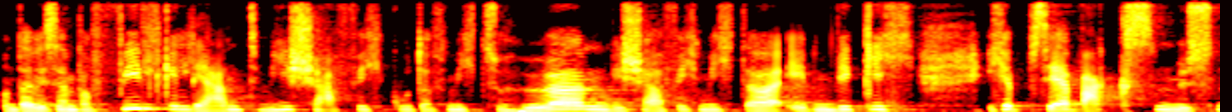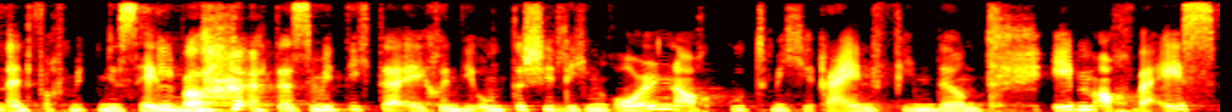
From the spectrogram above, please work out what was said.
Und da habe ich einfach viel gelernt, wie schaffe ich gut auf mich zu hören, wie schaffe ich mich da eben wirklich, ich habe sehr wachsen müssen, einfach mit mir selber, damit ich da auch in die unterschiedlichen Rollen auch gut mich reinfinde und eben auch weiß,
